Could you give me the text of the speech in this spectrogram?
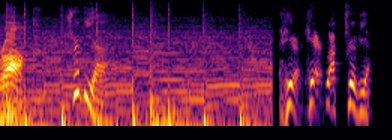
rock. Trivia. Here, here, rock trivia.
